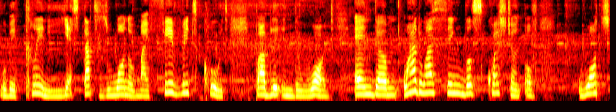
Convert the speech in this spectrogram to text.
will be clean. Yes, that is one of my favorite quotes probably in the world. And um, why do I think this question of what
